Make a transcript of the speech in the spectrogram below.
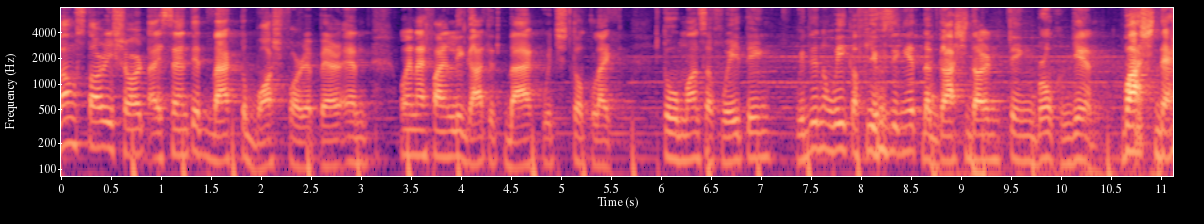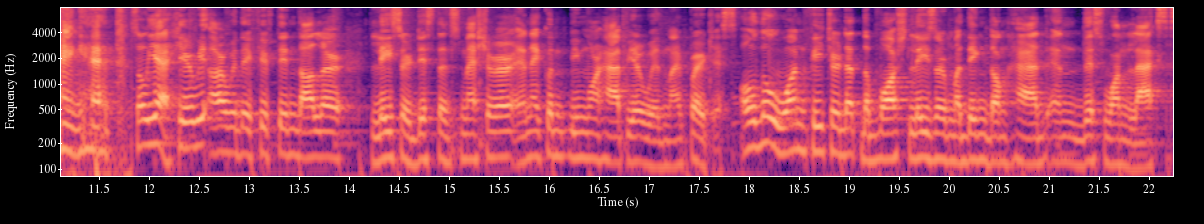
Long story short, I sent it back to Bosch for repair and when I finally got it back, which took like two months of waiting. Within a week of using it, the gosh darn thing broke again. Bash dang it! So yeah, here we are with a $15 laser distance measurer and I couldn't be more happier with my purchase. Although one feature that the Bosch Laser Mading Dong had and this one lacks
